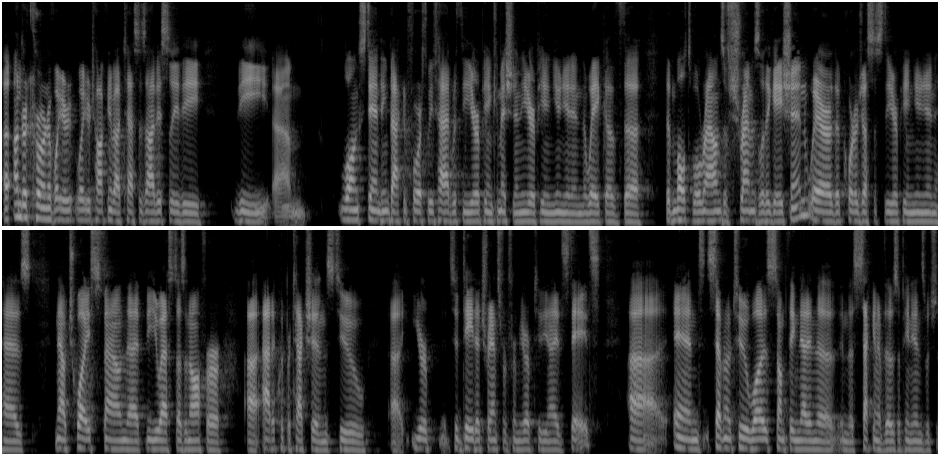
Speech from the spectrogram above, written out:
uh, undercurrent of what you're what you're talking about, Tess, is obviously the the um, longstanding back and forth we've had with the European Commission and the European Union in the wake of the the multiple rounds of Schrems litigation, where the Court of Justice of the European Union has now twice found that the U.S. doesn't offer uh, adequate protections to uh, Europe, to data transferred from Europe to the United States. Uh, and 702 was something that in the in the second of those opinions, which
